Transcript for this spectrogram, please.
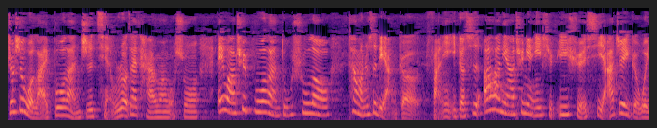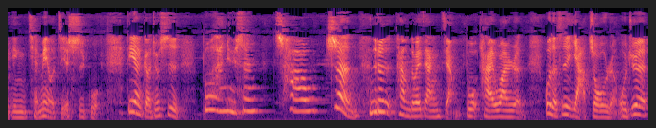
就是我来波兰之前，我如果在台湾，我说，诶，我要去波兰读书喽，他们就是两个反应，一个是啊、你要去念医学医学系啊，这个我已经前面有解释过。第二个就是波兰女生超正，就 是他们都会这样讲，波台湾人或者是亚洲人，我觉得。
